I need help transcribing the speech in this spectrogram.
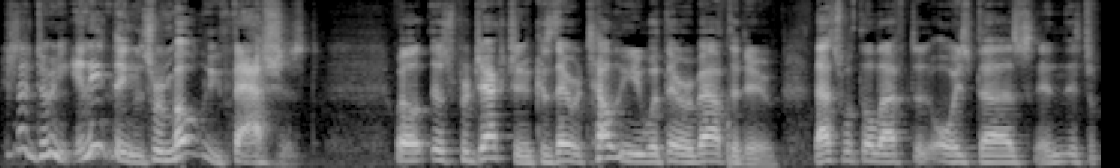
He's not doing anything that's remotely fascist. Well, it's projection because they were telling you what they were about to do. That's what the left always does, and it's a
